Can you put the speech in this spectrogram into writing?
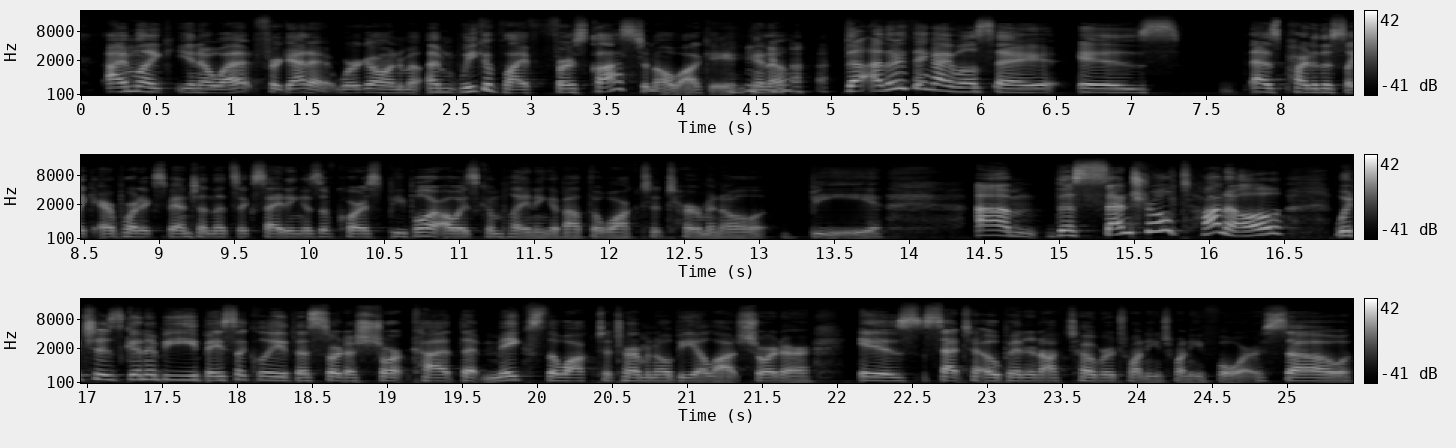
I'm like, you know what? Forget it. We're going to, Mil- and we could fly first class to Milwaukee, you know? the other thing I will say is, as part of this like airport expansion that's exciting, is of course, people are always complaining about the walk to Terminal B. Um, the Central Tunnel, which is going to be basically the sort of shortcut that makes the walk to Terminal B a lot shorter, is set to open in October 2024. So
